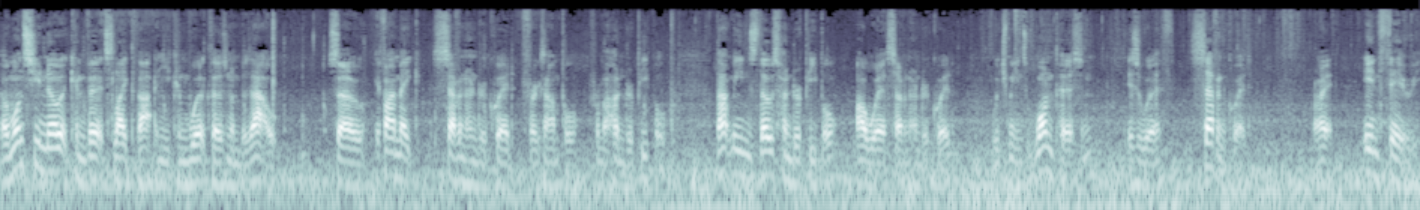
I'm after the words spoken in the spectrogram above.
And once you know it converts like that and you can work those numbers out, so if I make 700 quid, for example, from 100 people, that means those 100 people are worth 700 quid, which means one person is worth 7 quid, right? In theory.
